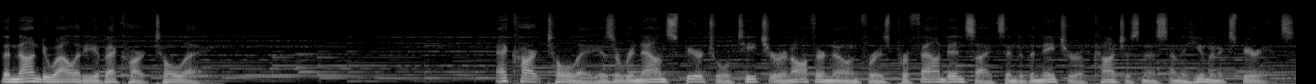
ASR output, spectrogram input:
The Non-Duality of Eckhart Tolle Eckhart Tolle is a renowned spiritual teacher and author known for his profound insights into the nature of consciousness and the human experience.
